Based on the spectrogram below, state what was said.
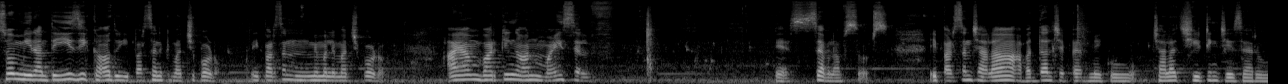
సో మీరు అంత ఈజీ కాదు ఈ పర్సన్కి మర్చిపోవడం. ఈ పర్సన్ మిమ్మల్ని మర్చిపోవడం. I am working on myself yes seven of swords ఈ పర్సన్ చాలా అబద్ధాలు చెప్పారు మీకు చాలా చీటింగ్ చేశారు.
